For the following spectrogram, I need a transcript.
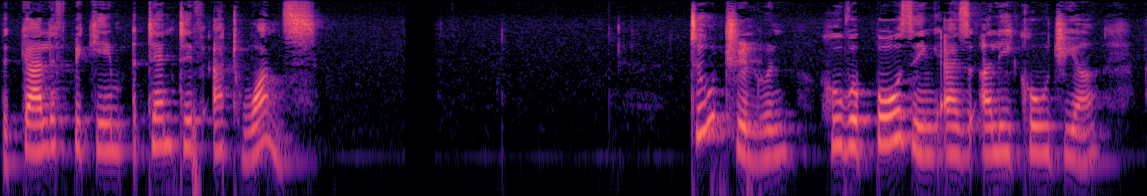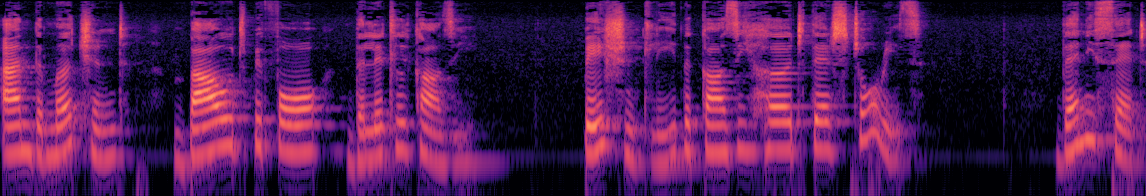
The Caliph became attentive at once. Two children who were posing as Ali Cogia and the merchant bowed before the little Qazi. Patiently, the Qazi heard their stories. Then he said,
